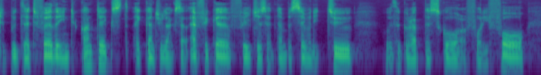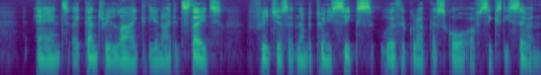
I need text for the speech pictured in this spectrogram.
To put that further into context, a country like South Africa features at number 72 with a corruptness score of 44, and a country like the United States features at number 26 with a corruptness score of 67.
